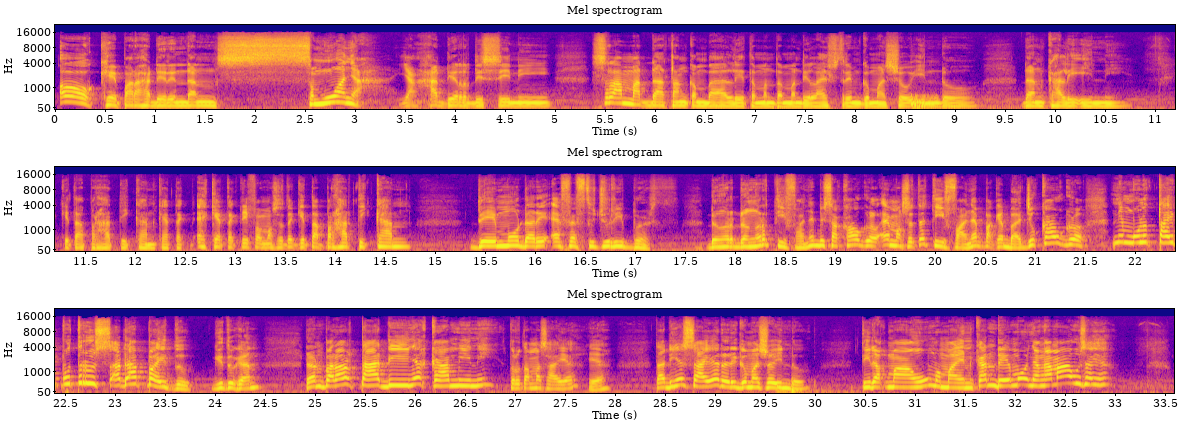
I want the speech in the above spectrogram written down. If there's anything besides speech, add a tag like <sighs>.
Oke, para hadirin dan semuanya yang hadir di sini, selamat datang kembali teman-teman di live stream Gema Show Indo. Dan kali ini kita perhatikan ketek eh ketek Tifa maksudnya kita perhatikan demo dari FF7 Rebirth. Dengar-dengar Tifanya bisa cowgirl. Eh maksudnya Tifanya pakai baju cowgirl. Ini mulut typo terus. Ada apa itu? Gitu kan? Dan padahal tadinya kami nih, terutama saya ya, Tadinya saya dari Gema Show Indo tidak mau memainkan demonya nggak mau saya.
